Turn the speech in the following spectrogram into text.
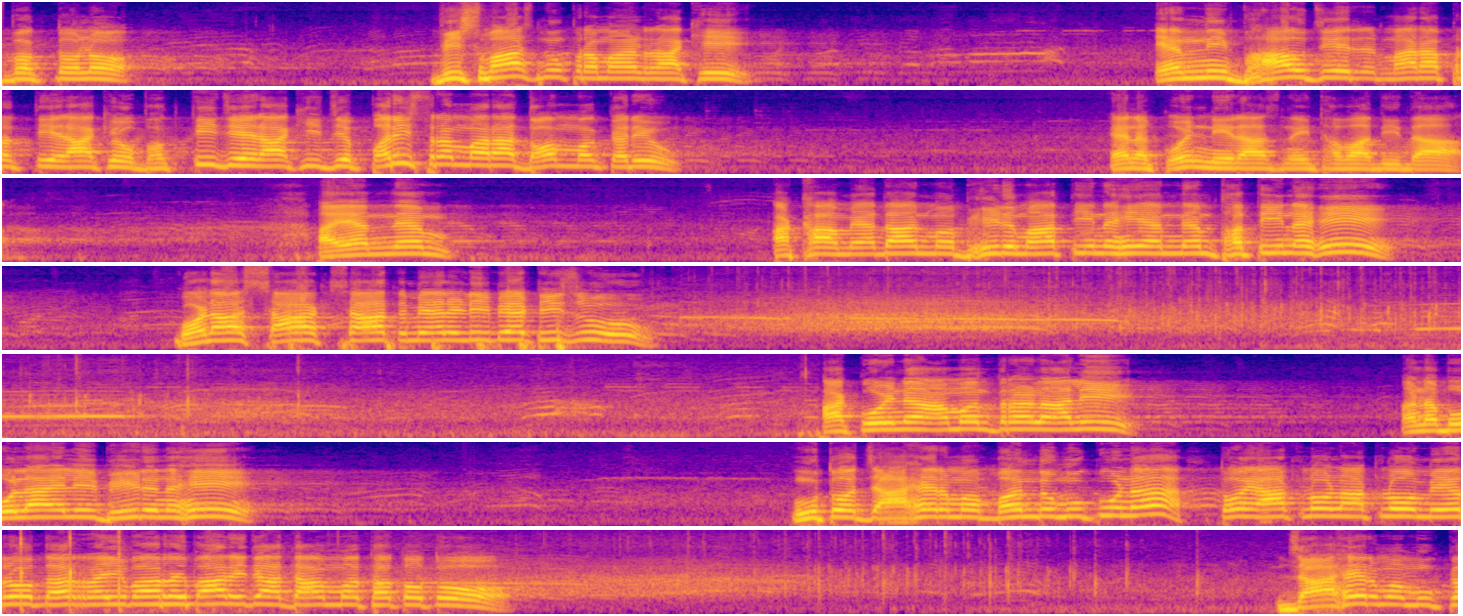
ભક્તોનો વિશ્વાસનું પ્રમાણ રાખી એમની ભાવ જે મારા પ્રત્યે રાખ્યો, ભક્તિ જે રાખી, જે પરિશ્રમ મારા ધોમમાં કર્યું, એને કોઈ નિરાશ નહીં થવા દીધા. આ એમને આખા મેદાનમાં ભીડ માતી નહીં, એમને એમ થતી નહીં. ઘોડા સાક્ષાત મેલડી બેઠી છું. આ કોઈને આમંત્રણ આલી અને બોલાયેલી ભીડ નહીં. હું તો જાહેરમાં બંધ મૂકું ને તો આટલો ને આટલો મેરો દર રવિવારે બારે જા ધામમાં થતો તો. જાહેરમાં મૂક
